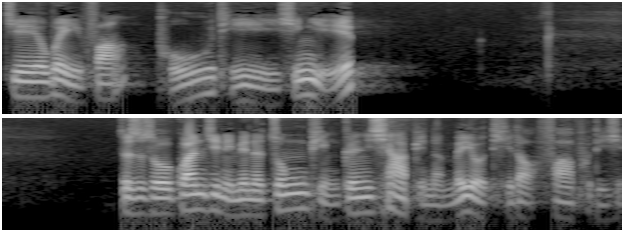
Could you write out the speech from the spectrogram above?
皆未发菩提心也。这是说，观经里面的中品跟下品呢，没有提到发菩提心，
